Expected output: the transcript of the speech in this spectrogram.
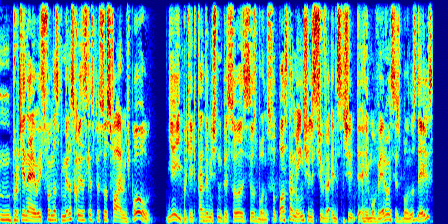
Hum, porque, né, isso foi uma das primeiras coisas que as pessoas falaram, tipo, oh, e aí, por que, que tá demitindo pessoas e seus bônus? Supostamente eles, tiver, eles removeram esses bônus deles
